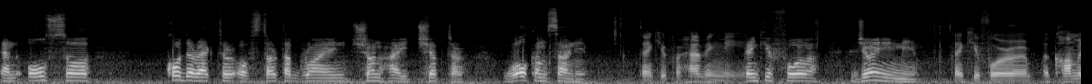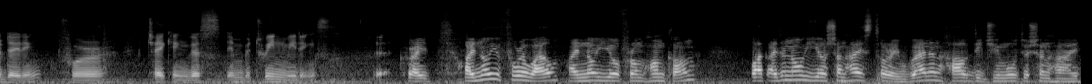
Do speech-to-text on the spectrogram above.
and also co-director of Startup Grind Shanghai chapter. Welcome, Sunny. Thank you for having me. Thank you for joining me. Thank you for accommodating, for taking this in between meetings. Great. I know you for a while. I know you're from Hong Kong, but I don't know your Shanghai story. When and how did you move to Shanghai,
